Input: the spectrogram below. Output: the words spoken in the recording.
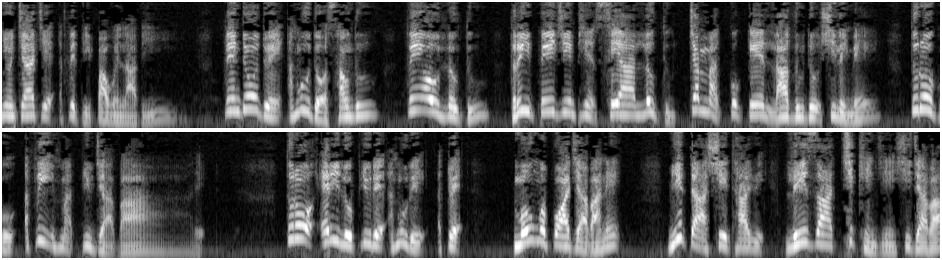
ညွှန်ကြားချက်အသစ်တွေပါဝင်လာပြီတင်တို့တွင် အမှုတော်ဆောင်သူသင်းအုပ်လုပ်သူသတိပေးခြင်းဖြင့်ဆရာလုပ်သူကြက်မှတ်ကွက်ကဲလာသူတို့ရှိလိမ့်မယ်သူတို့ကိုအသိအမှတ်ပြုကြပါတဲ့သူတို့အဲ့ဒီလိုပြုတဲ့အမှုတွေအတွက်မုံမပွားကြပါနဲ့မေတ္တာရှိထား၍လေးစားချစ်ခင်ခြင်းရှိကြပါ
